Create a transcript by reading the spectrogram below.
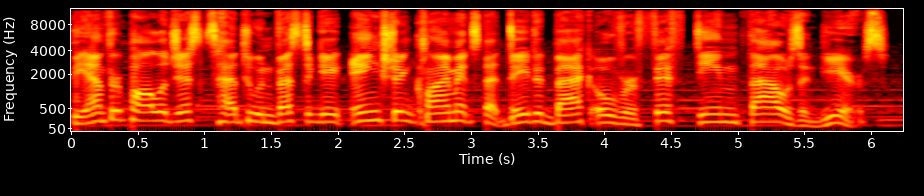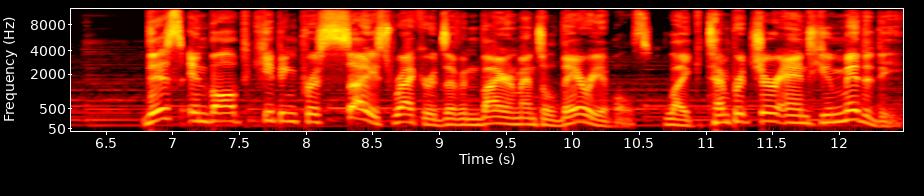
the anthropologists had to investigate ancient climates that dated back over 15,000 years. This involved keeping precise records of environmental variables, like temperature and humidity,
